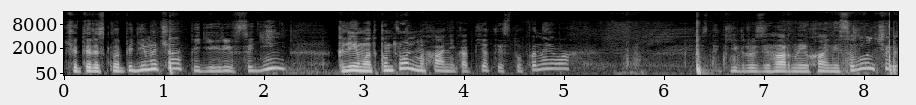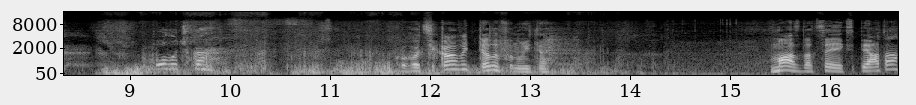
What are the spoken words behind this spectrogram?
4 склопідіймача, підігрів сидінь, клімат-контроль, механіка 5-ступенева. Ось такий, друзі, гарний охайний салончик, полочка. Кого цікавить, телефонуйте. Mazda CX5.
